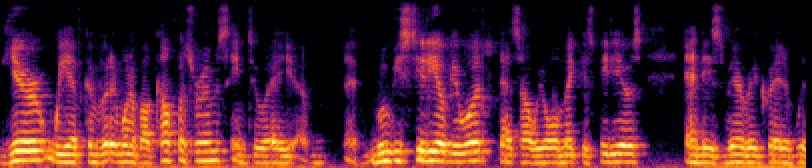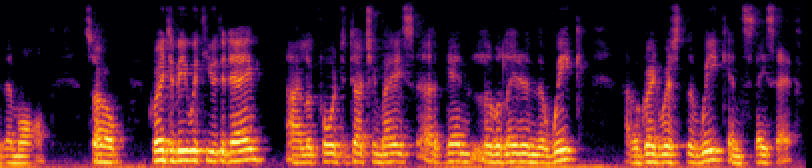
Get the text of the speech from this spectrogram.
Here we have converted one of our conference rooms into a, a movie studio, if you would. That's how we all make these videos, and he's very, very creative with them all. So great to be with you today. I look forward to touching base again a little bit later in the week. Have a great rest of the week and stay safe.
